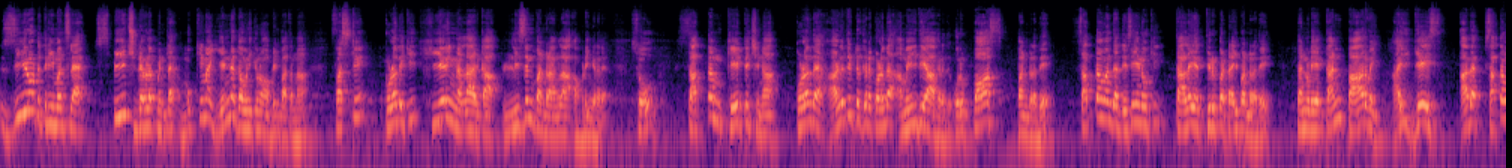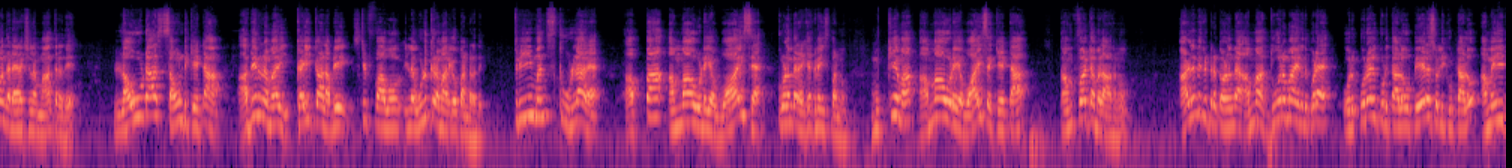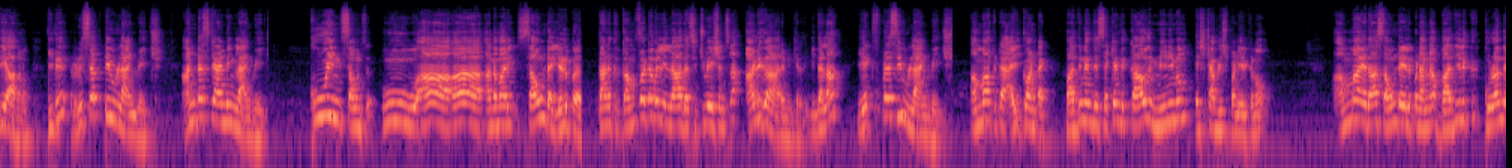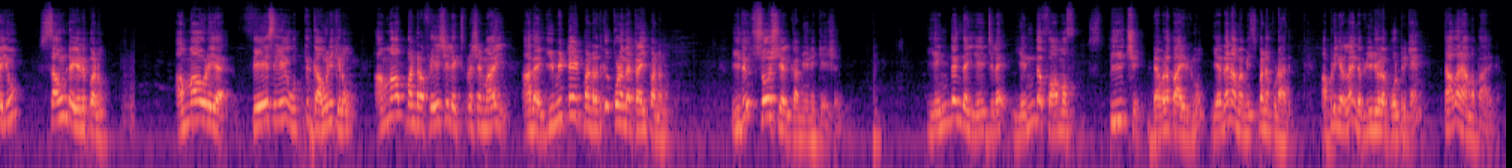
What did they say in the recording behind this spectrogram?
Zero to three மந்த்ஸில் speech டெவலப்மெண்ட்டில் முக்கியமாக என்ன கவனிக்கணும் அப்படின்னு பார்த்தோம்னா ஃபஸ்ட்டு குழந்தைக்கு ஹியரிங் நல்லா இருக்கா லிசன் பண்ணுறாங்களா அப்படிங்கிறத. ஸோ சத்தம் கேட்டுச்சுன்னா குழந்தை அழுதுட்டு இருக்கிற குழந்தை அமைதியாகிறது. ஒரு பாஸ் பண்ணுறது சத்தம் வந்த திசையை நோக்கி தலையை திருப்ப ட்ரை பண்ணுறது தன்னுடைய கண் பார்வை ஐ கேஸ் அதை சத்தம் வந்த டைரக்ஷனில் மாத்துறது. லவுடாக சவுண்டு கேட்டால் அதிர்ற மாதிரி கை கால் அப்படியே ஸ்டிஃபாவோ இல்லை உழுக்கிற மாதிரியோ பண்ணுறது த்ரீ மந்த்ஸ்க்கு உள்ளார அப்பா அம்மாவுடைய வாய்ஸை குழந்தை ரெக்கக்னைஸ் பண்ணும். முக்கியமா அம்மாவுடைய வாய்ஸை கேட்டால் கம்ஃபர்டபுள் ஆகணும். அழுதுகிட்டு இருக்க குழந்தை அம்மா தூரமா இருந்து கூட ஒரு குரல் கொடுத்தாலோ பேரை சொல்லி கூப்பிட்டாலோ அமைதியாகணும் இது receptive language understanding language cooing sounds ஊ ஆ ஆ அந்த மாதிரி சவுண்டை எழுப்புறது. தனக்கு கம்ஃபர்டபுள் இல்லாத சுச்சுவேஷன்ஸ்ல அழுக ஆரம்பிக்கிறது. இதெல்லாம் எக்ஸ்பிரசிவ் லாங்குவேஜ் அம்மா கிட்ட ஐ கான்டாக்ட் பதினஞ்சு செகண்டுக்காவது மினிமம் எஸ்டாப்ளிஷ் பண்ணியிருக்கணும். அம்மா ஏதாவது சவுண்டை எழுப்புனாங்கன்னா பதிலுக்கு குழந்தையும் சவுண்டை எழுப்பணும். அம்மாவுடைய ஃபேஸையே உத்து கவனிக்கணும். அம்மா பண்ற ஃபேஷியல் எக்ஸ்பிரஷன் மாதிரி அதை இமிட்டேட் பண்றதுக்கு குழந்தை ட்ரை பண்ணணும். இது சோஷியல் கம்யூனிகேஷன் எந்தெந்த ஏஜில் எந்த ஃபார்ம் ஆஃப் ஸ்பீச் டெவலப் ஆகிருக்கணும் எதை நம்ம மிஸ் பண்ணக்கூடாது அப்படிங்கிறதெல்லாம் இந்த வீடியோவில் போட்டிருக்கேன். தவறாமல் பாருங்கள்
